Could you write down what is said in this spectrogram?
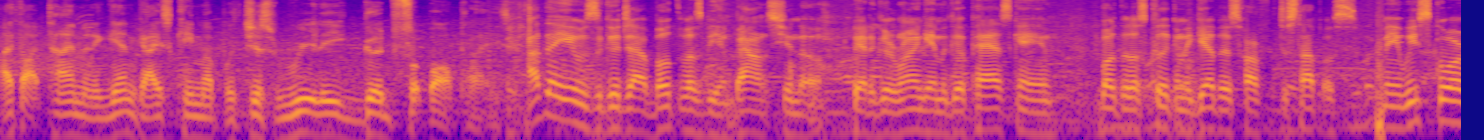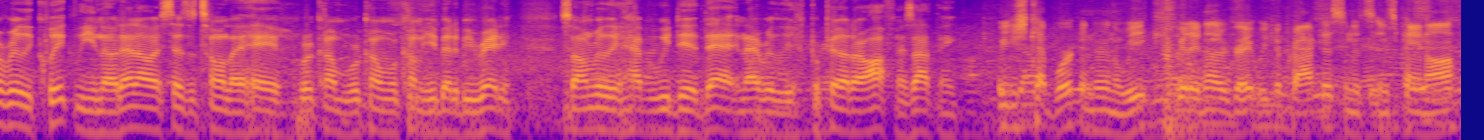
I thought time and again, guys came up with just really good football plays. I think it was a good job, both of us being balanced. You know, we had a good run game, a good pass game both of us clicking together is hard to stop us. I mean, we score really quickly, you know. That always sets a tone like, hey, we're coming, we're coming, we're coming. You better be ready. So I'm really happy we did that, and that really propelled our offense, I think we just kept working during the week. We had another great week of practice, and it's, it's paying off.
